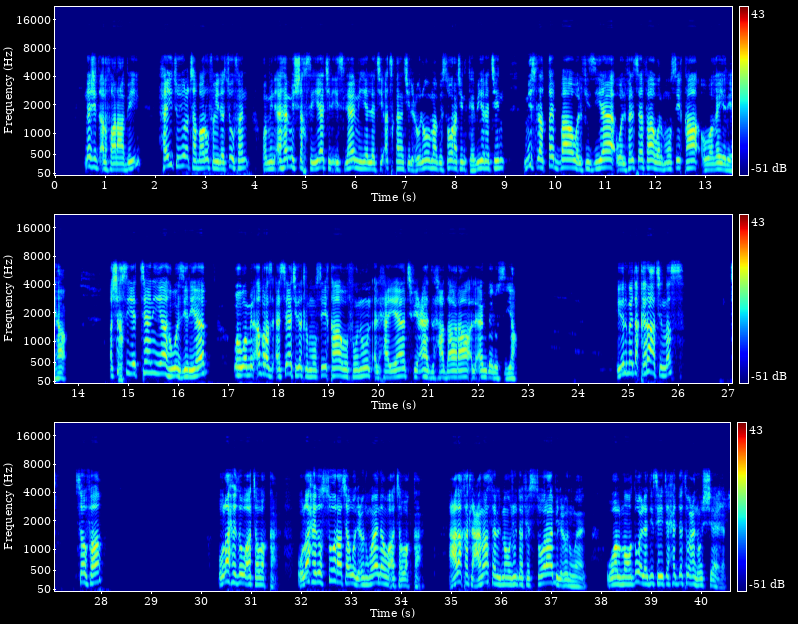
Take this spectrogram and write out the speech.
نجد الفارابي حيث يعتبر فيلسوفا ومن أهم الشخصيات الإسلامية التي أتقنت العلوم بصورة كبيرة مثل الطب والفيزياء والفلسفة والموسيقى وغيرها. الشخصية الثانية هو زرياب وهو من أبرز أساتذة الموسيقى وفنون الحياة في عهد الحضارة الأندلسية. إذا بعد قراءة النص سوف ألاحظ وأتوقع. ألاحظ الصورة والعنوان وأتوقع. علاقة العناصر الموجودة في الصورة بالعنوان والموضوع الذي سيتحدث عنه الشاعر.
